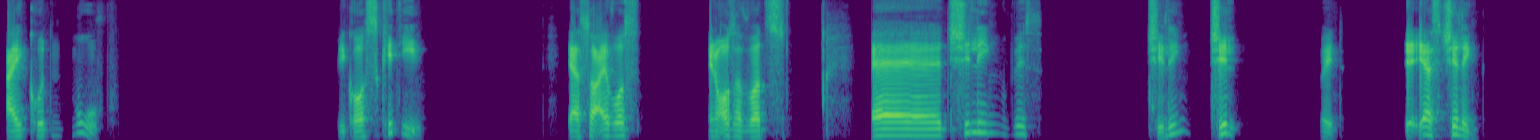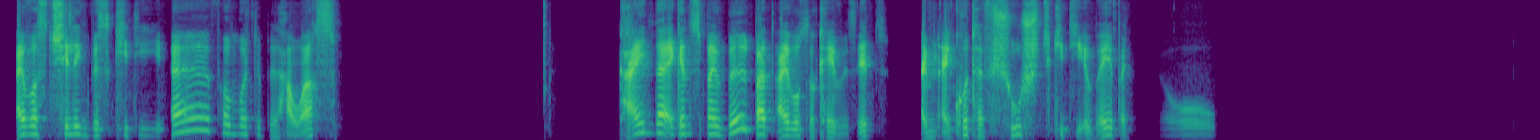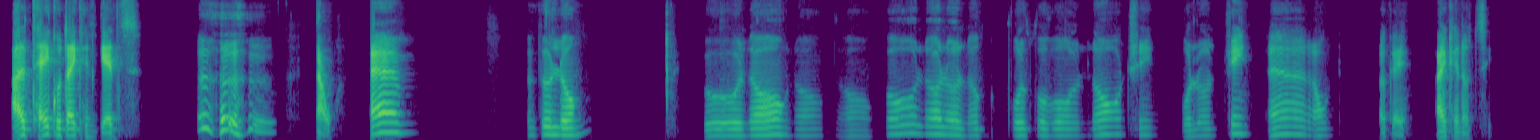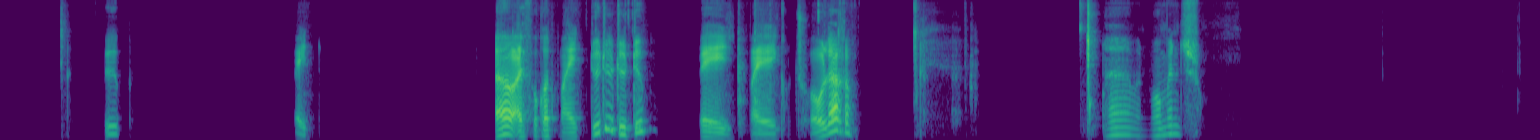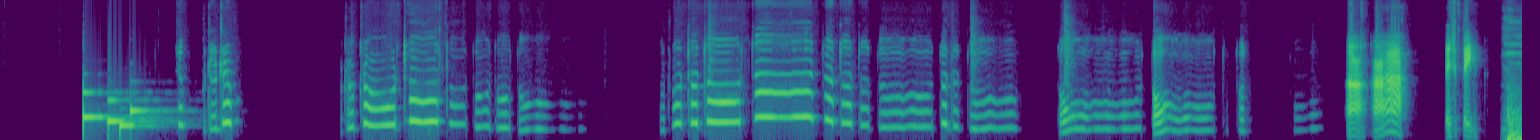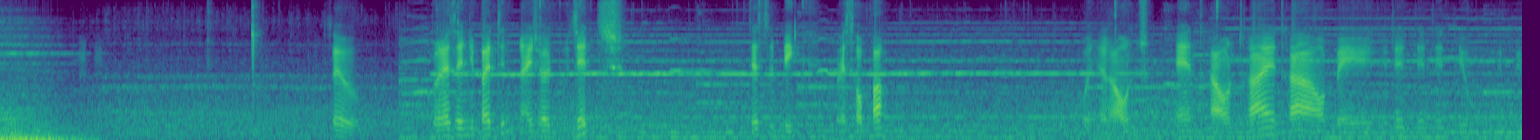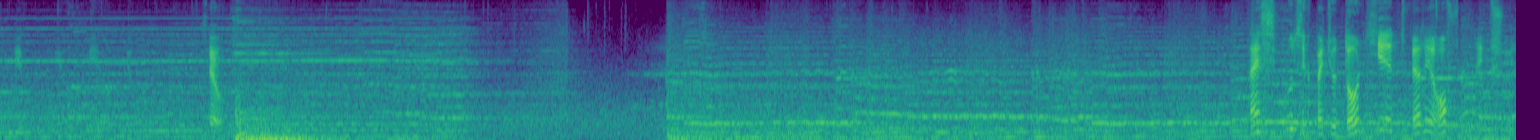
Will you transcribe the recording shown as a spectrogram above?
I couldn't move. Because Kitty. Yeah, so I was, in other words, uh, chilling with. Chilling? Chill. Wait. Yes, chilling. I was chilling with Kitty uh, for multiple hours. Kinda against my will, but I was okay with it. I mean, I could have shooshed Kitty away, but no. I'll take what I can get. now, um, the long, oh long, long, long, oh long, long, long, full for launching, for launching around. Okay, I cannot see. Boop. Wait. Oh, I forgot my do do do do. Wait, my controller. Uh, one moment. Ah, ah, fish ping. So, press any button, I shall do that. That's a big grasshopper. Going around and round, right round. So. Nice music, but you don't hear it very often, actually.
